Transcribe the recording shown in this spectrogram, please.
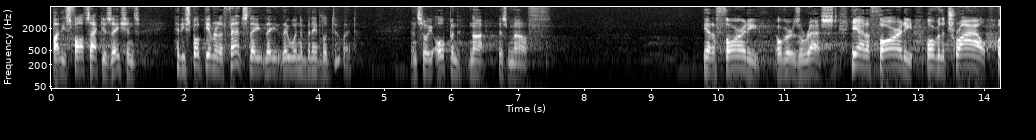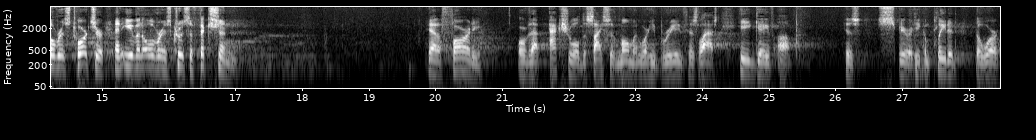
by these false accusations, had he spoke given an offense, they, they, they wouldn't have been able to do it. And so he opened not his mouth. He had authority over his arrest. He had authority over the trial, over his torture, and even over his crucifixion. He had authority over that actual decisive moment where he breathed his last. He gave up his spirit. He completed the work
